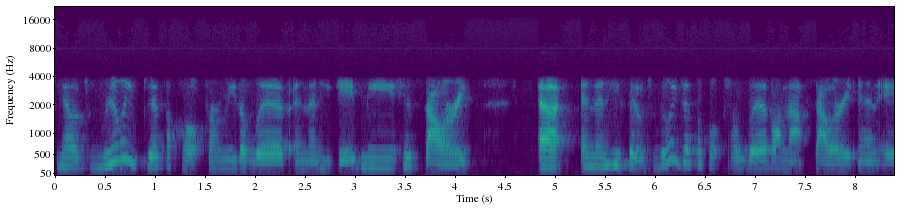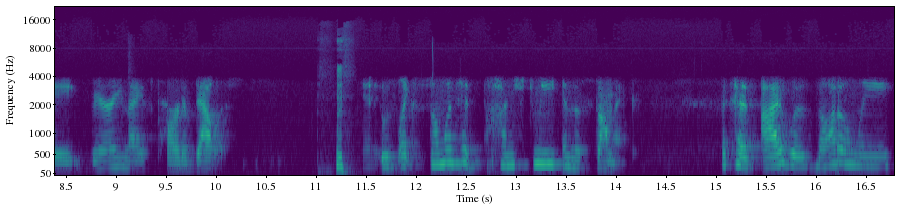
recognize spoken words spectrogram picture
"You know, it's really difficult for me to live." And then he gave me his salary, uh, and then he said it was really difficult to live on that salary in a very nice part of Dallas. and it was like someone had punched me in the stomach because I was not only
